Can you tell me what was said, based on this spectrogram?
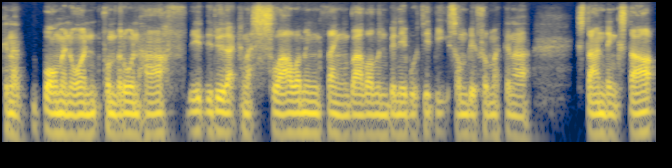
kind of bombing on from their own half. They, they do that kind of slaloming thing rather than being able to beat somebody from a kind of standing start.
